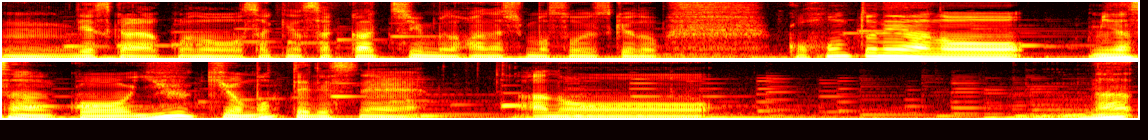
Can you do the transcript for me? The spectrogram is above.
うん、ですからこのさっきのサッカーチームの話もそうですけどこう本当ねあの皆さんこう勇気を持ってですねあのな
